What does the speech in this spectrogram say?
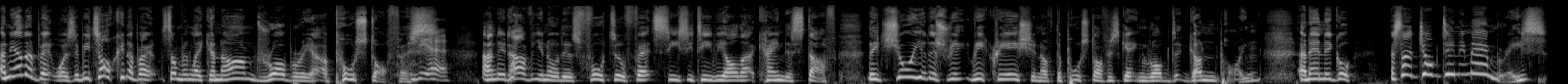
and the other bit was they'd be talking about something like an armed robbery at a post office. Yeah. And they'd have, you know, there's photo fits, CCTV, all that kind of stuff. They'd show you this re- recreation of the post office getting robbed at gunpoint. And then they go, Has that jogged any memories?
